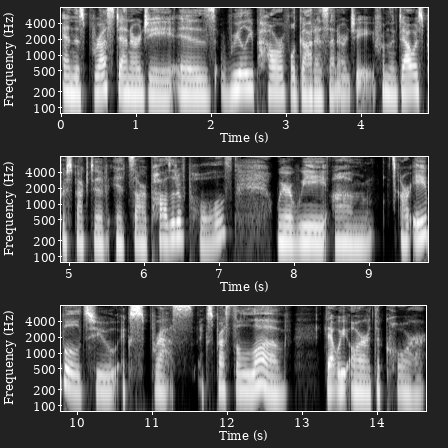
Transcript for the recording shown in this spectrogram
And this breast energy is really powerful goddess energy. From the Taoist perspective, it's our positive poles where we um, are able to express, express the love that we are at the core.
